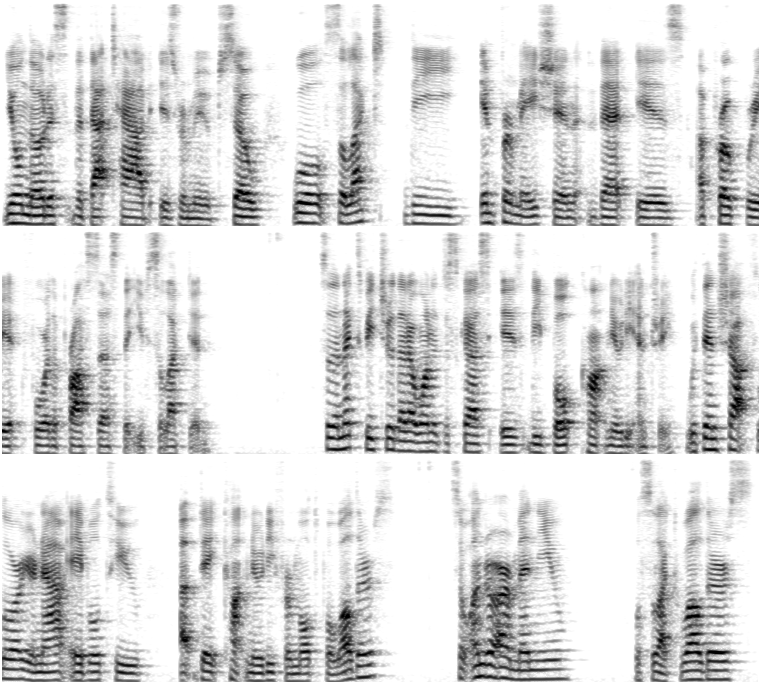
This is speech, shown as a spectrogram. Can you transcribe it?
you'll notice that that tab is removed. So we'll select the information that is appropriate for the process that you've selected. So the next feature that I want to discuss is the bulk continuity entry. Within ShopFloor, you're now able to update continuity for multiple welders. So under our menu, we'll select welders,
